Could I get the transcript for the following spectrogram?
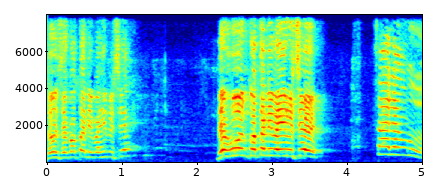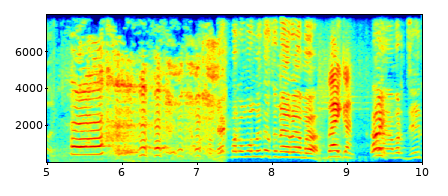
দেখুন সে কথা নি বাহির দেখুন কথা নি বাহির হইছে চার আঙ্গুল লইতাছে না রে আমার। বাইগান। আমার জির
